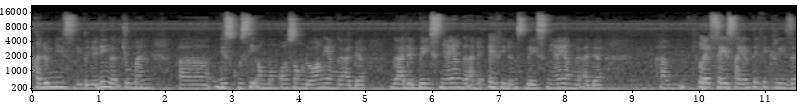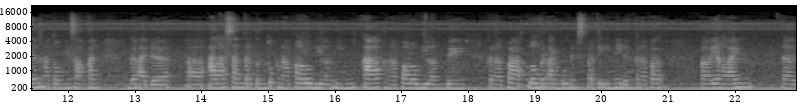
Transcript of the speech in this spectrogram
akademis gitu. Jadi nggak cuman uh, diskusi omong kosong doang yang nggak ada nggak ada base nya yang nggak ada evidence base nya yang nggak ada um, let's say scientific reason atau misalkan nggak ada uh, alasan tertentu kenapa lo bilang ini A kenapa lo bilang B kenapa lo berargumen seperti ini dan kenapa uh, yang lain uh,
